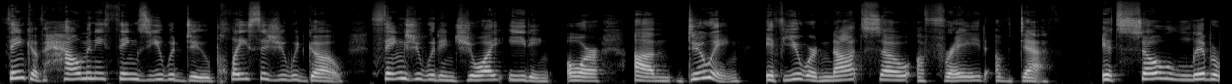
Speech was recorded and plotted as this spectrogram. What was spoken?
Think of how many things you would do, places you would go, things you would enjoy eating or um, doing if you were not so afraid of death. It's so liberating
